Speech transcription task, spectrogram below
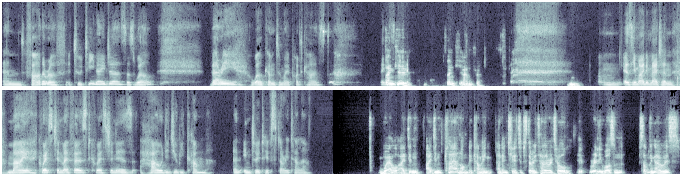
and father of two teenagers as well. Very welcome to my podcast. Thank you. Thank you, Annika. Um, as you might imagine, my question, my first question is How did you become an intuitive storyteller? Well, I didn't. I didn't plan on becoming an intuitive storyteller at all. It really wasn't something I was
